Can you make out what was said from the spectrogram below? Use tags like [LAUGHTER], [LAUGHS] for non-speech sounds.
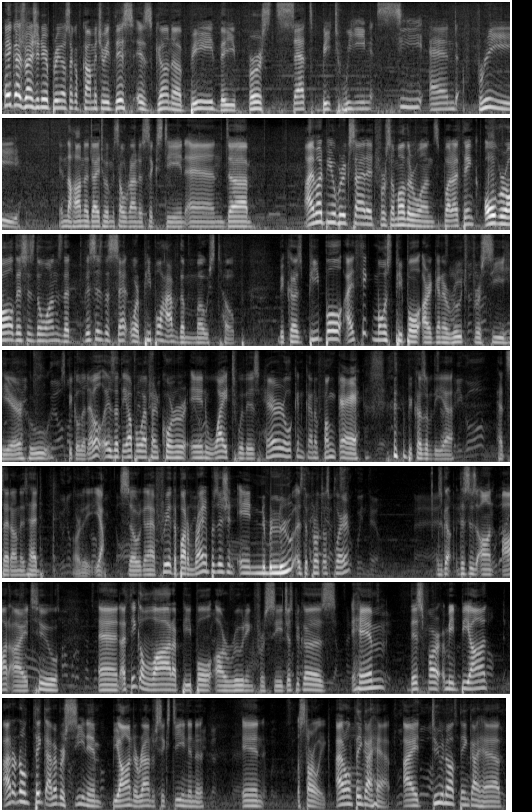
Hey guys, Ryan here, bringing us of commentary. This is gonna be the first set between Sea and Free in the Hana Daetoo MSL round of 16, and uh, I might be uber excited for some other ones, but I think overall this is the ones that this is the set where people have the most hope because people, I think most people are gonna root for Sea here, who, speak of the devil, is at the upper left hand corner in white with his hair looking kind of funky [LAUGHS] because of the uh, headset on his head. Or the yeah. So we're gonna have free at the bottom right hand position in blue as the Protoss player. This is on Odd-Eye 2, and I think a lot of people are rooting for Sea just because him this far. I mean, beyond. I don't, don't think I've ever seen him beyond a round of 16 in a in a Star League. I don't think I have. I do not think I have.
